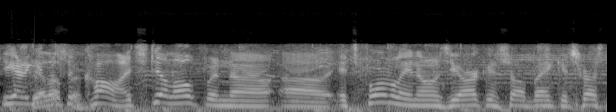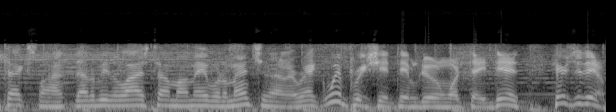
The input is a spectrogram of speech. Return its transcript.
you got to give us open. a call. It's still open. Uh, uh, it's formerly known as the Arkansas Bank and Trust text line. That'll be the last time I'm able to mention that on the record. We appreciate them doing what they did. Here's the deal.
